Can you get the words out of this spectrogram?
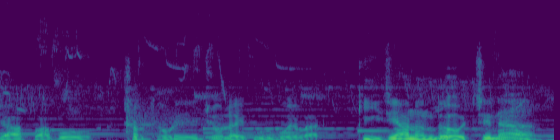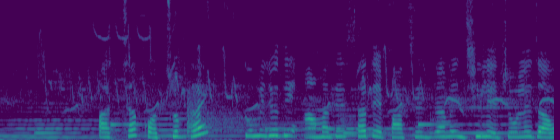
যা পাবো সব ধরে ঝোলায় করব এবার। কি যে আনন্দ হচ্ছে না? আচ্ছা কচ্ছপ ভাই তুমি যদি আমাদের সাথে পাশের গ্রামের ঝিলে চলে যাও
